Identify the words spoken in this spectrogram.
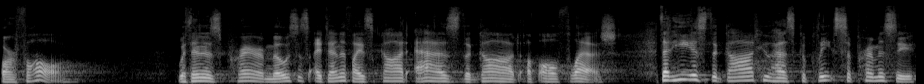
or fall. Within his prayer, Moses identifies God as the God of all flesh, that he is the God who has complete supremacy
